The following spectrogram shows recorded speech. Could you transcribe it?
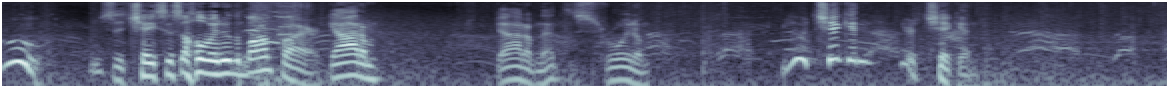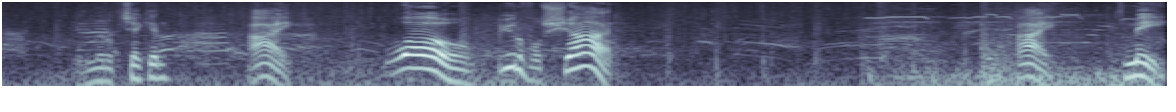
Whew. You just chase us all the way to the bonfire. Got him. Got him. That destroyed him. Are you a chicken? You're a chicken. You little chicken. Hi. Whoa. Beautiful shot. Hi. It's me.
